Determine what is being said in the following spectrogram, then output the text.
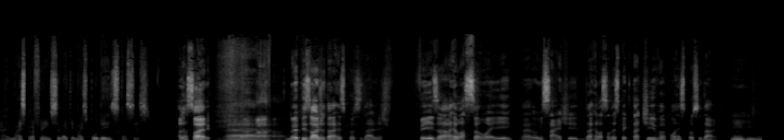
Aí mais pra frente você vai ter mais poder de escassez. Olha só, Érico. é, no episódio da reciprocidade, a gente fez a relação aí, é, o insight da relação da expectativa com a reciprocidade. Uhum.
